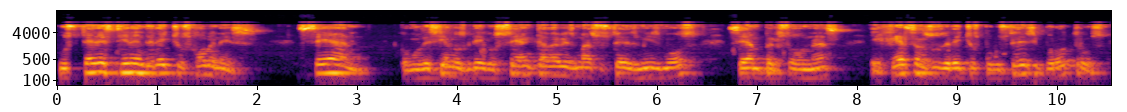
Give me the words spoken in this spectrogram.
Ustedes tienen derechos jóvenes, sean como decían los griegos, sean cada vez más ustedes mismos, sean personas, ejerzan sus derechos por ustedes y por otros.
